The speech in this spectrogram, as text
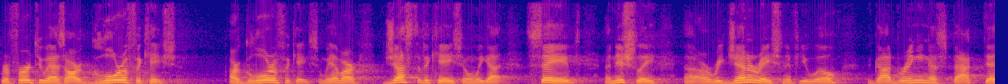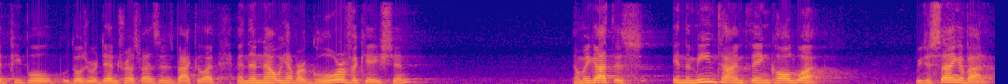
referred to as our glorification our glorification. We have our justification when we got saved, initially, uh, our regeneration, if you will. God bringing us back, dead people, those who are dead in trespasses, back to life. And then now we have our glorification. And we got this, in the meantime, thing called what? We just sang about it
